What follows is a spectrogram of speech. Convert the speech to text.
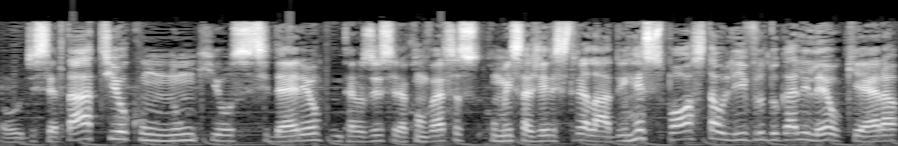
o Dissertatio cum nuncio sidereal, traduzido seria Conversas com o Mensageiro Estrelado, em resposta ao livro do Galileu, que era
